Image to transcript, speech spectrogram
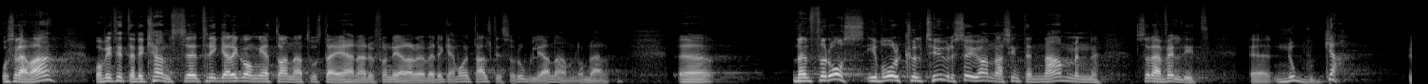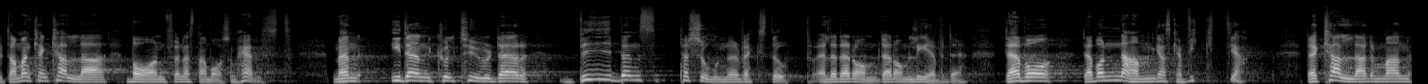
och sådär va? Och vet inte, det kanske triggar igång ett och annat hos dig här när du funderar över, det kan vara inte alltid så roliga namn de där. Eh, men för oss i vår kultur så är ju annars inte namn så där väldigt eh, noga. Utan man kan kalla barn för nästan vad som helst. Men i den kultur där Bibelns personer växte upp, eller där de, där de levde, där var, där var namn ganska viktiga. Där kallade man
